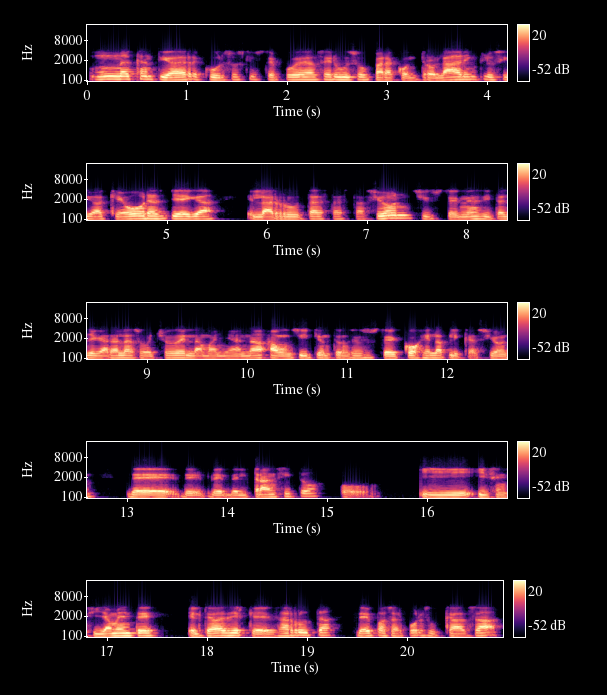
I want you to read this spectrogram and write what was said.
una cantidad de recursos que usted puede hacer uso para controlar inclusive a qué horas llega la ruta a esta estación. Si usted necesita llegar a las 8 de la mañana a un sitio, entonces usted coge la aplicación de, del tránsito y, y, sencillamente él te va a decir que esa ruta debe pasar por su casa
